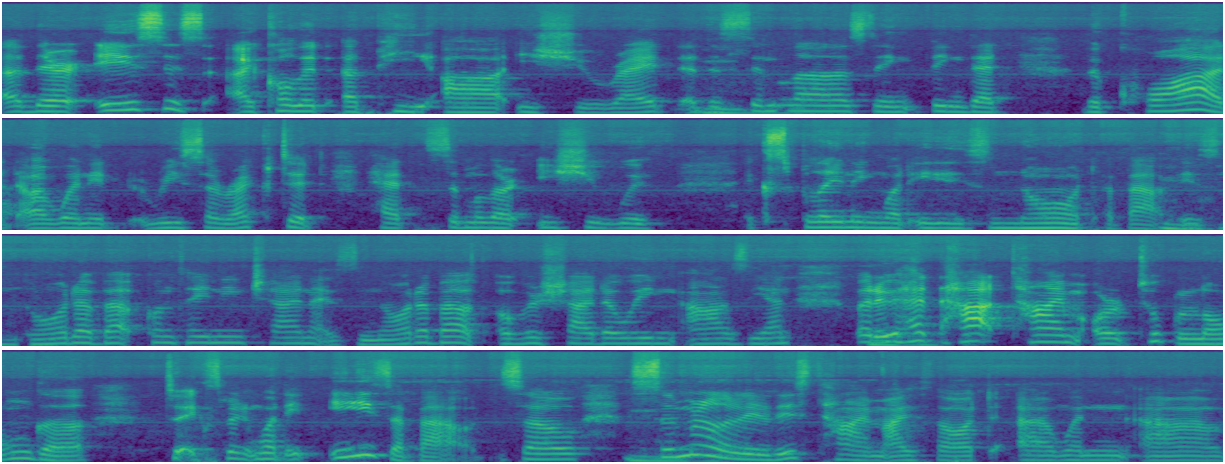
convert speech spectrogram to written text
uh, there is this I call it a PR issue right? Uh, the mm, similar thing, thing that the Quad uh, when it resurrected had similar issue with explaining what it is not about. mm, It's not about containing China. It's not about overshadowing ASEAN. But it mm, had hard time or took longer to explain what it is about. So mm, similarly, this time I thought uh, when uh,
